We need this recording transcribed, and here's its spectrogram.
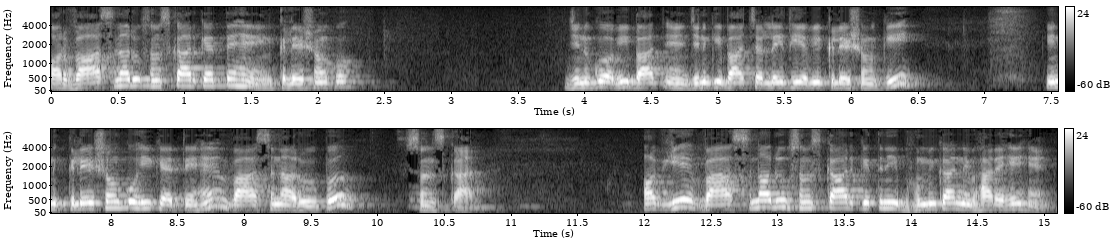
और वासना रूप संस्कार कहते हैं क्लेशों को। जिनको अभी बात, जिनकी बात चल रही थी अभी क्लेशों की इन क्लेशों को ही कहते हैं वासना रूप संस्कार। अब ये वासना रूप संस्कार कितनी भूमिका निभा रहे हैं?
